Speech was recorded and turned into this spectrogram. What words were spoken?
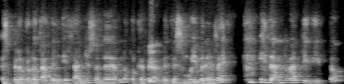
Espero que no tarden 10 años en leerlo porque realmente es muy breve y tan rapidito,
